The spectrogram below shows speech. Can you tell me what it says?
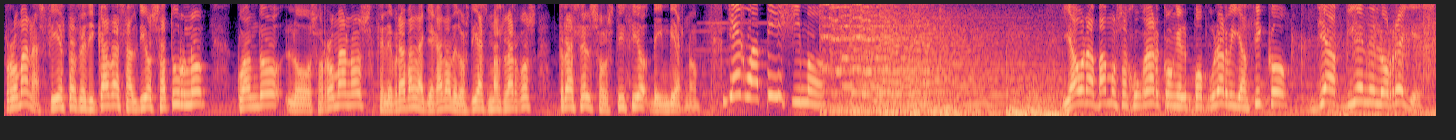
romanas, fiestas dedicadas al dios Saturno, cuando los romanos celebraban la llegada de los días más largos tras el solsticio de invierno. ¡Qué guapísimo! Y ahora vamos a jugar con el popular villancico Ya vienen los reyes.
